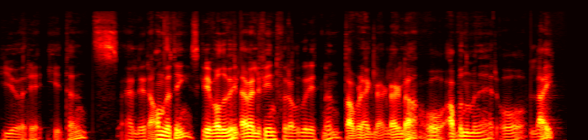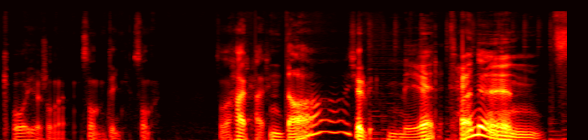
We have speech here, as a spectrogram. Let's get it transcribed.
gjøre i Tenants, eller andre ting. Skriv hva du vil. Det er veldig fint for algoritmen. Da blir jeg glad, glad, glad. Og abonner og like og gjør sånne, sånne ting. Sånne. Sånne her, her. Da kjører vi. Mer Tenants.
